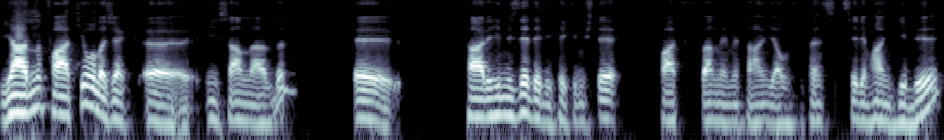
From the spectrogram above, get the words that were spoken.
yarının Fatih olacak e, insanlardır. E, tarihimizde de nitekim işte Fatih Sultan Mehmet Han, Yavuz Sultan Selim Han gibi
